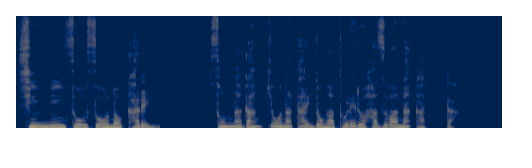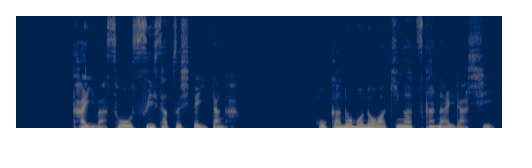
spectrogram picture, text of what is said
新任早々の彼にそんな頑強な態度が取れるはずはなかった。甲斐はそう推察していたが他の者は気がつかないらしい。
